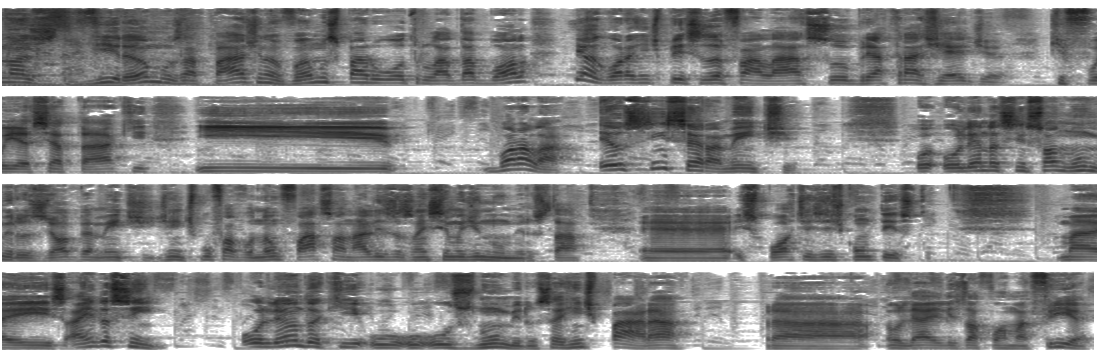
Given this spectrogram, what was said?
nós viramos a página, vamos para o outro lado da bola e agora a gente precisa falar sobre a tragédia que foi esse ataque e bora lá. Eu sinceramente olhando assim só números, obviamente, gente, por favor, não façam análises só em cima de números, tá? É, esporte exige contexto. Mas ainda assim, olhando aqui o- o- os números, se a gente parar para olhar eles da forma fria,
